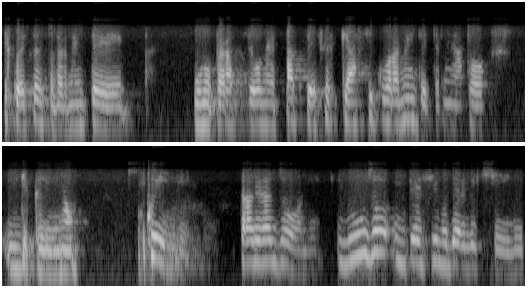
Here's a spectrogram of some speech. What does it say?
E questo è stato veramente un'operazione pazzesca che ha sicuramente determinato il declino. Quindi, tra le ragioni, l'uso intensivo di erbicidi,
